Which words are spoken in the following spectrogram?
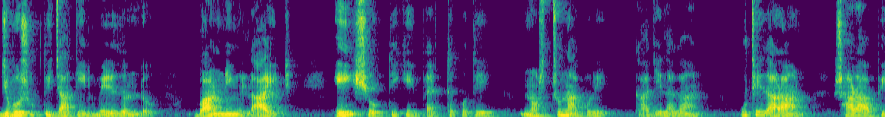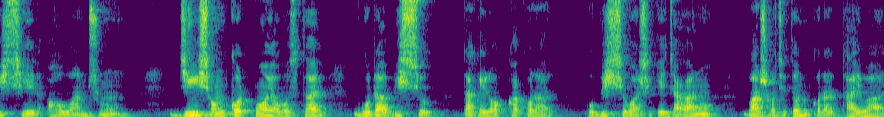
যুবশক্তি জাতির মেরুদণ্ড, বার্নিং লাইট, এই শক্তিকে ব্যর্থ পথে নষ্ট না করে কাজে লাগান, উঠে দাঁড়ান, সারা বিশ্বের আহ্বান শুনুন। যে সংকটময় অবস্থায় গোটা বিশ্ব তাকে রক্ষা করার ও বিশ্ববাসীকে জাগানো বা সচেতন করার দায়ভার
